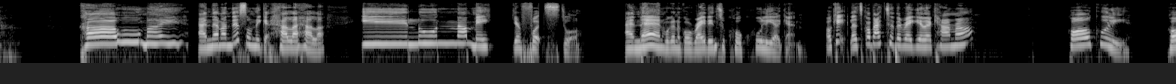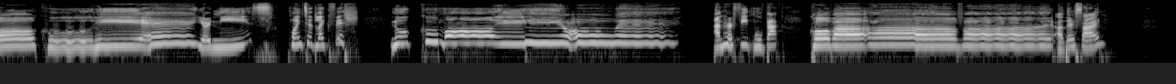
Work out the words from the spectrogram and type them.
Kaumai. And then on this one, we get hella hella. Iluna, make your footstool. And then we're going to go right into kokuli again. Okay, let's go back to the regular camera. Kokuli. Kokuli. Eh, your knees pointed like fish. Nukumoi oe. And her feet move back. Kovavai. Other side.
